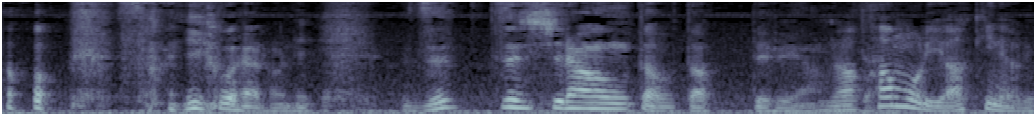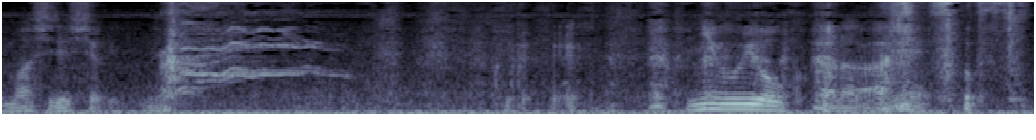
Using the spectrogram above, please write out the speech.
最後やのに、全然知らん歌歌ってるやん。え。みたいな中森明菜よりマシでしたけどね。ニューヨークからね。そうです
